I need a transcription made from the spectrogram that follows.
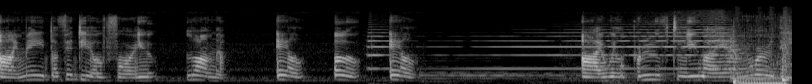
I made a video for you, Llama. L O L. I will prove to you I am worthy.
